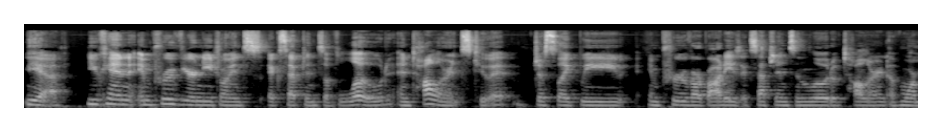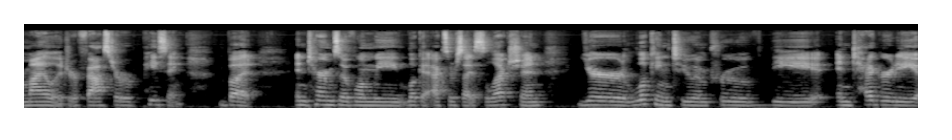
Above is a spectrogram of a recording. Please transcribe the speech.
Yeah, you can improve your knee joint's acceptance of load and tolerance to it, just like we improve our body's acceptance and load of tolerant of more mileage or faster pacing. But in terms of when we look at exercise selection, you're looking to improve the integrity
